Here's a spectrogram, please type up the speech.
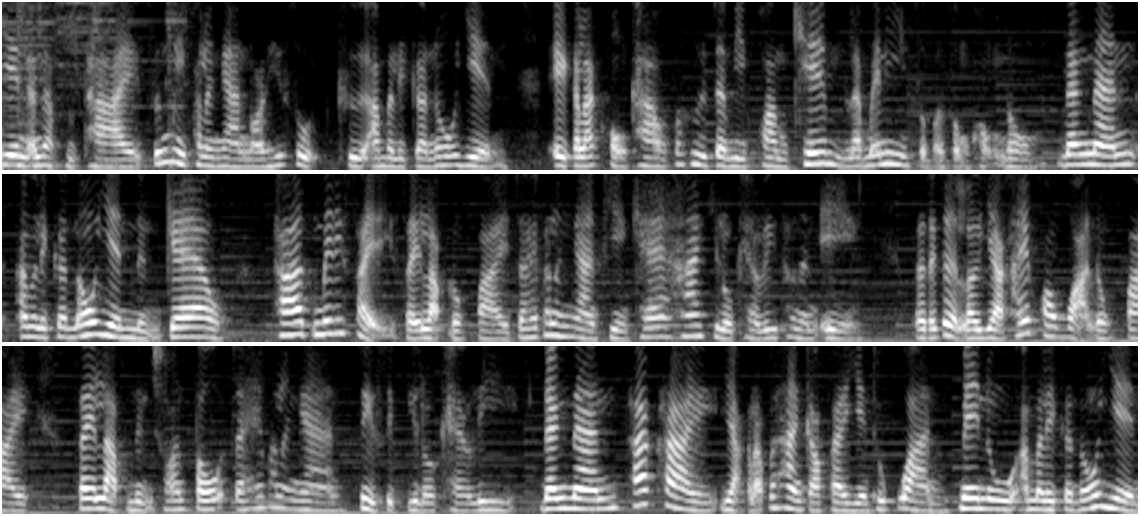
เย็นอันดับสุดท้าย ซึ่งมีพลังงานน้อยที่สุด คืออเมริกาโน่เย็น เอกลักษณ์ของเขาก็คือจะมีความเข้มและไม่มีส่วนผสมของนม ดังนั้นอเมริกาโน่เย็น 1 แก้ว ถ้าไม่ได้ใส่ไซรัปลงไป จะให้พลังงานเพียงแค่ 5 กิโลแคลอรี่เท่านั้นเอง แต่ถ้าเกิดเราอยากให้ความหวานลงไป ไซรัป 1 ช้อนโต๊ะจะให้พลังงาน 40 กิโลแคลอรี่ ดังนั้นถ้าใครอยากรับประทานกาแฟเย็นทุกวัน เมนูอเมริกาโน่เย็น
